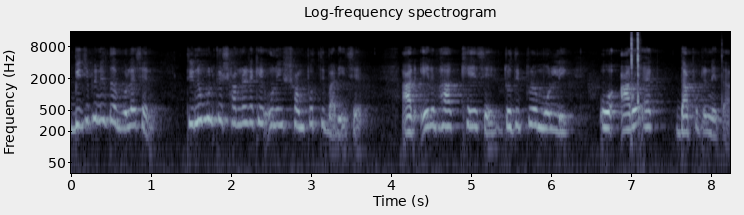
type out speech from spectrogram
বিজেপি নেতা বলেছেন, তৃণমূলকে সামনে রেখে উনি সম্পত্তি বাড়িয়েছে। আর এর ভাগ খেয়েছে জ্যোতিপ্রিয় মল্লিক ও আরও এক দাপুটে নেতা।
